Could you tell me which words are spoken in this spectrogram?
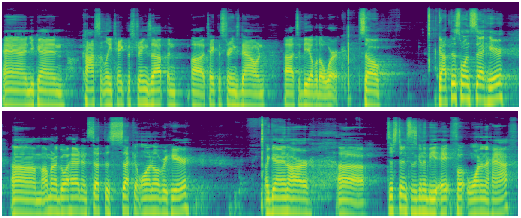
And you can constantly take the strings up and uh, take the strings down uh, to be able to work. So, got this one set here. Um, I'm going to go ahead and set this second one over here. Again, our uh, distance is going to be eight foot one and a half.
